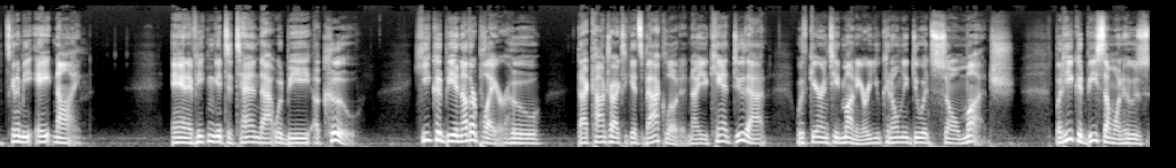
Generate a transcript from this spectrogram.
It's going to be 8, 9. And if he can get to 10, that would be a coup. He could be another player who that contract gets backloaded. Now, you can't do that with guaranteed money, or you can only do it so much. But he could be someone who's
